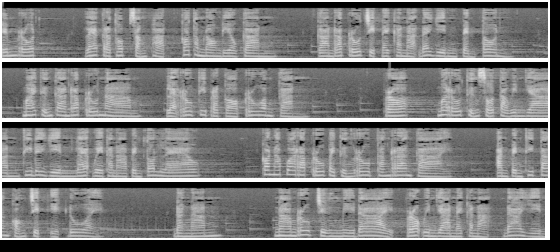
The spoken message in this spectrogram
ลิ้มรสและกระทบสัมผัสก็ทำนองเดียวกัน การรับรู้จิตในขณะได้ยินเป็นต้น หมายถึงการรับรู้นามและรูปที่ประกอบร่วมกัน เพราะเมื่อรู้ถึงโสตวิญญาณที่ได้ยินและเวทนาเป็นต้นแล้ว ก็นับว่ารับรู้ไปถึงรูปทั้งร่างกาย อันเป็นที่ตั้งของจิตอีกด้วย ดังนั้น นามรูปจึงมีได้ เพราะวิญญาณในขณะได้ยิน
